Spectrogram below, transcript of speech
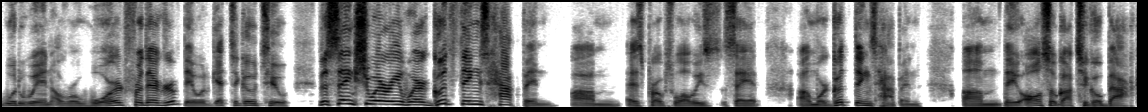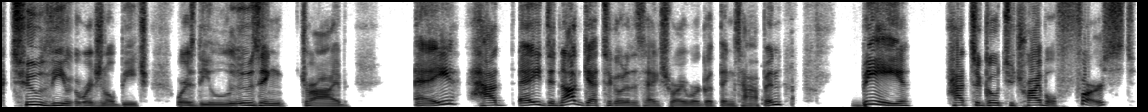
would win a reward for their group. They would get to go to the sanctuary where good things happen. Um, as Probst will always say it, um, where good things happen. Um, they also got to go back to the original beach, whereas the losing tribe, A had A did not get to go to the sanctuary where good things happen. B had to go to tribal first.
